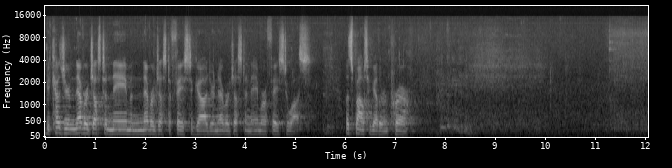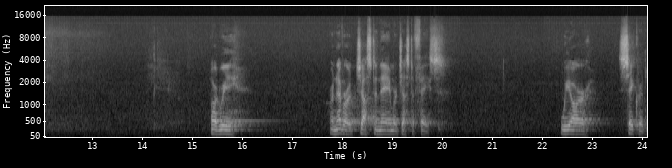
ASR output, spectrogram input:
because you're never just a name and never just a face to God, you're never just a name or a face to us. Let's bow together in prayer. Lord, we are never just a name or just a face. We are sacred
